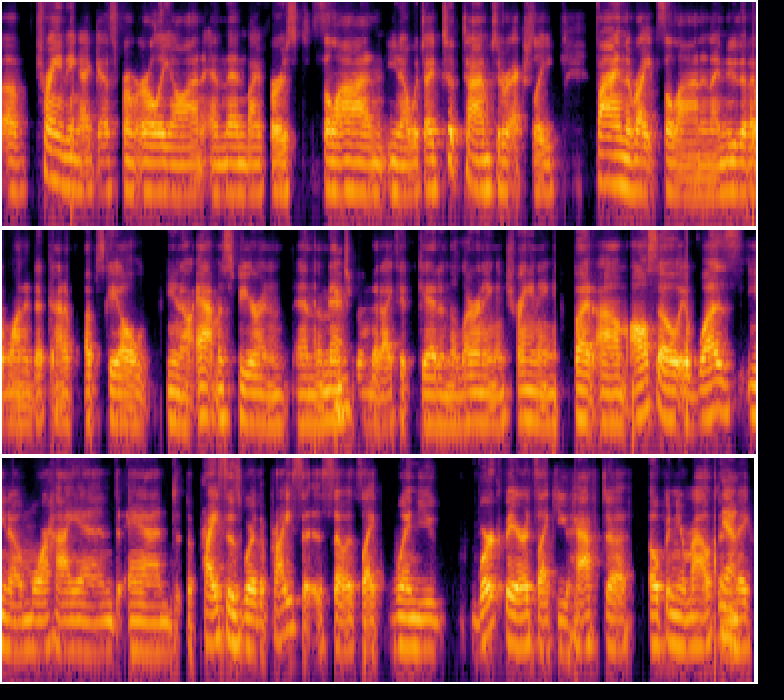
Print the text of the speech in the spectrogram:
of training, I guess, from early on. And then my first salon, you know, which I took time to actually find the right salon. And I knew that I wanted to kind of upscale, you know, atmosphere and and the mentoring that I could get and the learning and training. But um, also it was, you know, more high end and the prices were the prices. So it's like when you work there, it's like you have to open your mouth and yeah. make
